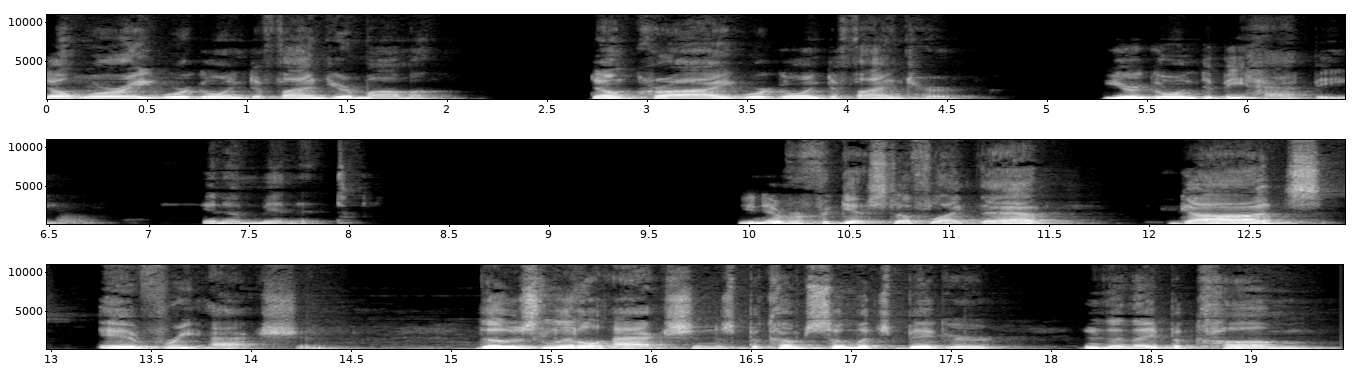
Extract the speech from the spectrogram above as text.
Don't worry, we're going to find your mama. Don't cry, we're going to find her. You're going to be happy in a minute. You never forget stuff like that. God's every action, those little actions become so much bigger and then they become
